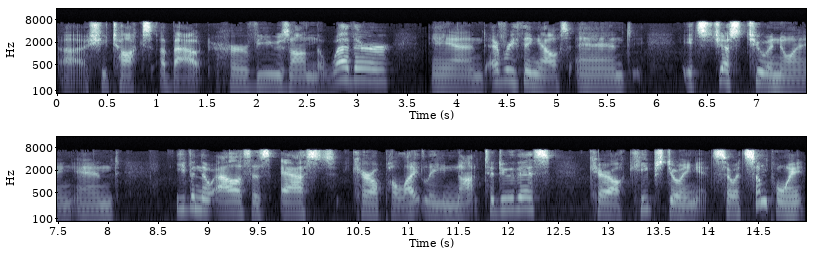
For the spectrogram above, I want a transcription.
uh, she talks about her views on the weather and everything else, and it's just too annoying. And even though Alice has asked Carol politely not to do this, Carol keeps doing it. So at some point,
